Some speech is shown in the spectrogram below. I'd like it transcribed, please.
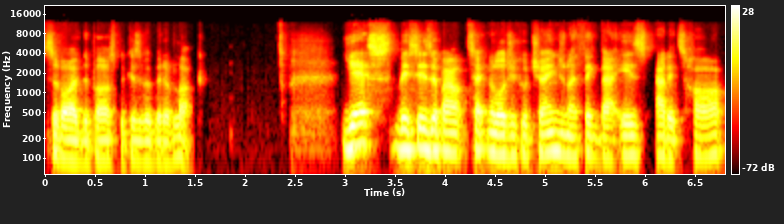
survived the past because of a bit of luck. Yes, this is about technological change, and I think that is at its heart,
